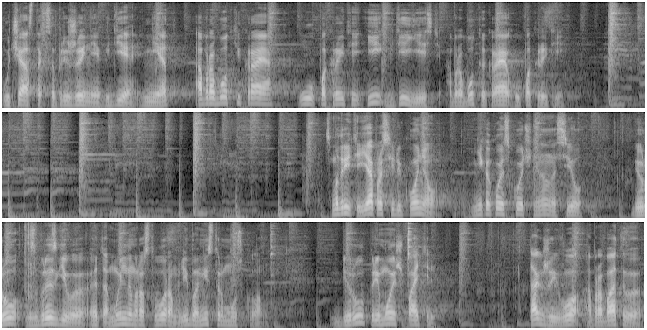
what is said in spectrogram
участок сопряжения, где нет обработки края у покрытий и где есть обработка края у покрытий. Смотрите, я просиликонил, никакой скотч не наносил. Беру, взбрызгиваю это мыльным раствором, либо мистер мускулом. Беру прямой шпатель, также его обрабатываю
